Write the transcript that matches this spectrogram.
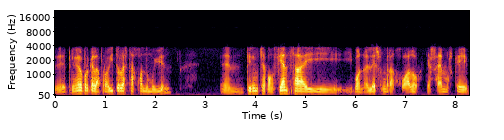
eh, primero porque la la está jugando muy bien. Em, tiene mucha confianza y, bueno, él es un gran jugador. Ya sabemos que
